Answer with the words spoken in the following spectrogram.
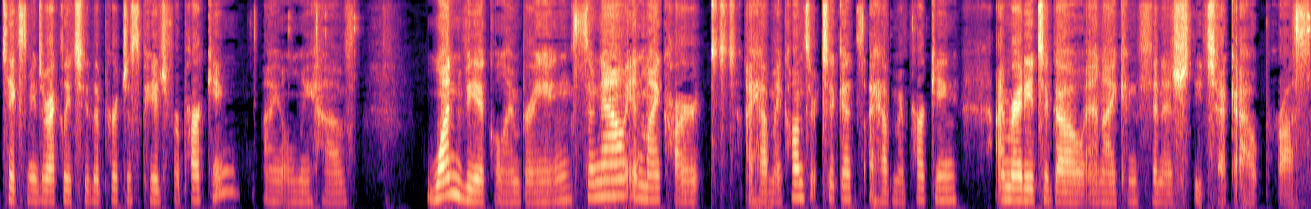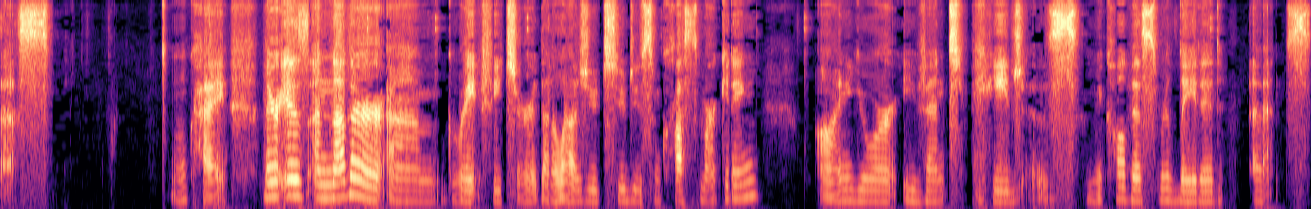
Takes me directly to the purchase page for parking. I only have one vehicle I'm bringing. So now in my cart, I have my concert tickets, I have my parking, I'm ready to go and I can finish the checkout process. Okay, there is another um, great feature that allows you to do some cross-marketing on your event pages. We call this related events.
